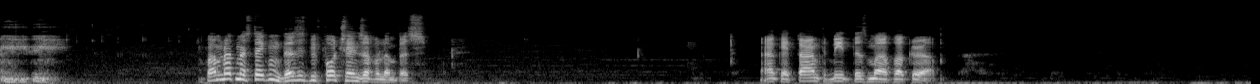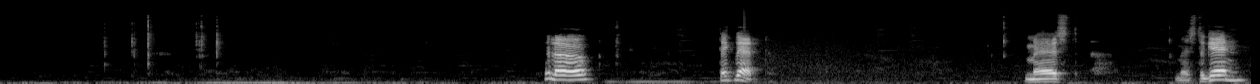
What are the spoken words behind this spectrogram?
if I'm not mistaken, this is before Chains of Olympus. Okay, time to beat this motherfucker up. Hello. Take that. Missed. Missed again.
